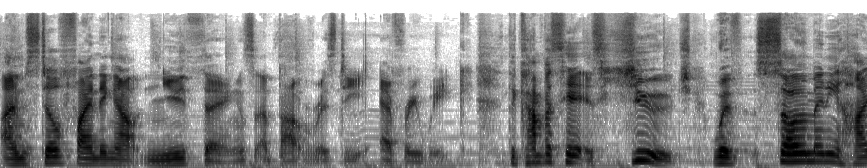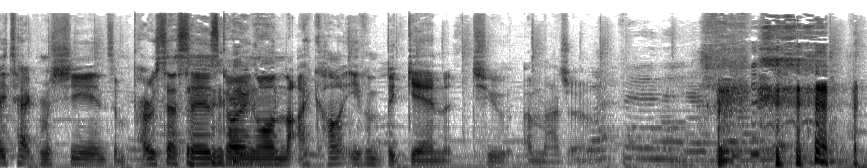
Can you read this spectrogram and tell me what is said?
I'm still finding out new things about RISD every week. The campus here is huge, with so many high tech machines and processes going on that I can't even begin to imagine.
